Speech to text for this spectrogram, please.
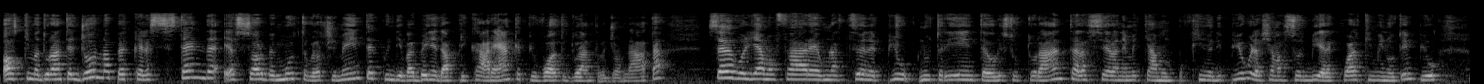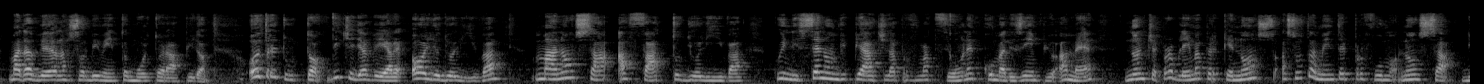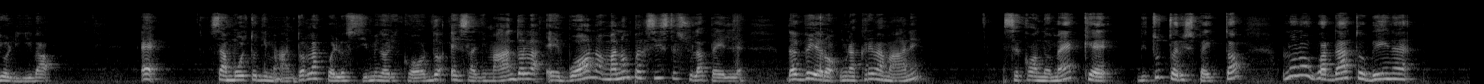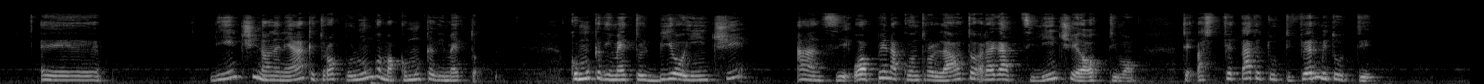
ottima durante il giorno perché si stende e assorbe molto velocemente quindi va bene da applicare anche più volte durante la giornata se vogliamo fare un'azione più nutriente o ristrutturante alla sera ne mettiamo un pochino di più lasciamo assorbire qualche minuto in più ma davvero un assorbimento molto rapido. Oltretutto dice di avere olio di oliva ma non sa affatto di oliva. Quindi se non vi piace la profumazione come ad esempio a me non c'è problema perché non assolutamente il profumo non sa di oliva. È sa molto di mandorla, quello sì me lo ricordo, e sa di mandorla, è buono ma non persiste sulla pelle, davvero una crema mani, secondo me, che di tutto rispetto, non ho guardato bene eh, l'inci, non è neanche troppo lungo, ma comunque vi metto, comunque vi metto il bio inci, anzi ho appena controllato, ragazzi l'inci è ottimo, cioè, aspettate tutti, fermi tutti,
